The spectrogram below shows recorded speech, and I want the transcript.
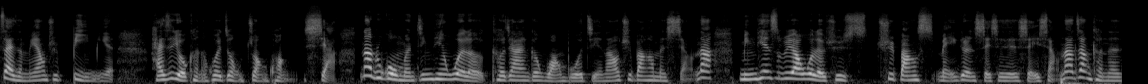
再怎么样去避免，还是有可能会这种状况下。那如果我们今天为了柯佳嬿跟王伯杰，然后去帮他们想，那明天是不是要为了去去帮每一个人谁谁谁谁想？那这样可能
